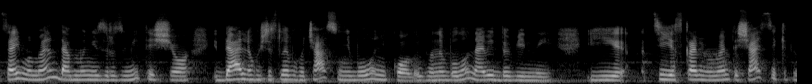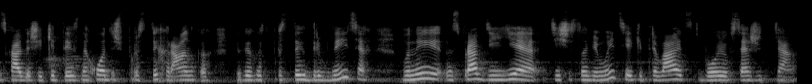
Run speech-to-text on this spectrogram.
цей момент дав мені зрозуміти, що ідеального щасливого часу не було ніколи. Його не було навіть до війни. І ці яскраві моменти щастя, які ти згадуєш, які ти знаходиш в простих ранках, в якихось простих дрібницях, вони насправді є ті щасливі миті, які тривають з тобою все життя.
